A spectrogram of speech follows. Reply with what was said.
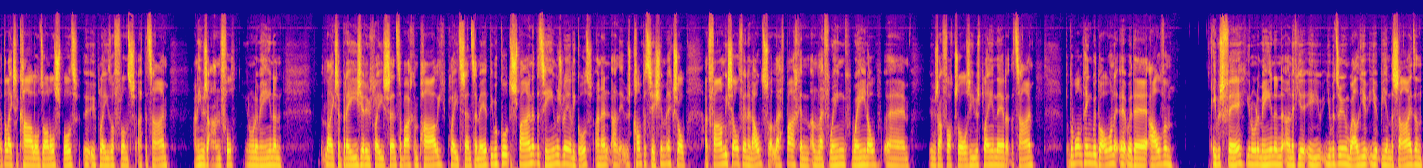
Had the likes of Carl O'Donnell, Spud, who, played up front at the time, and he was a handful, you know what I mean, and the likes of Brazier who played centre back and Parley played centre mid. They were good. The spine of the team was really good, and then and it was competition mix. So I'd found myself in and out so at left back and, and left wing. Wayno, um, who was at Vauxhalls, he was playing there at the time. But the one thing with Owen, uh, with uh, Alvin, he was fair. You know what I mean? And and if you you, you were doing well, you you'd be in the side, and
